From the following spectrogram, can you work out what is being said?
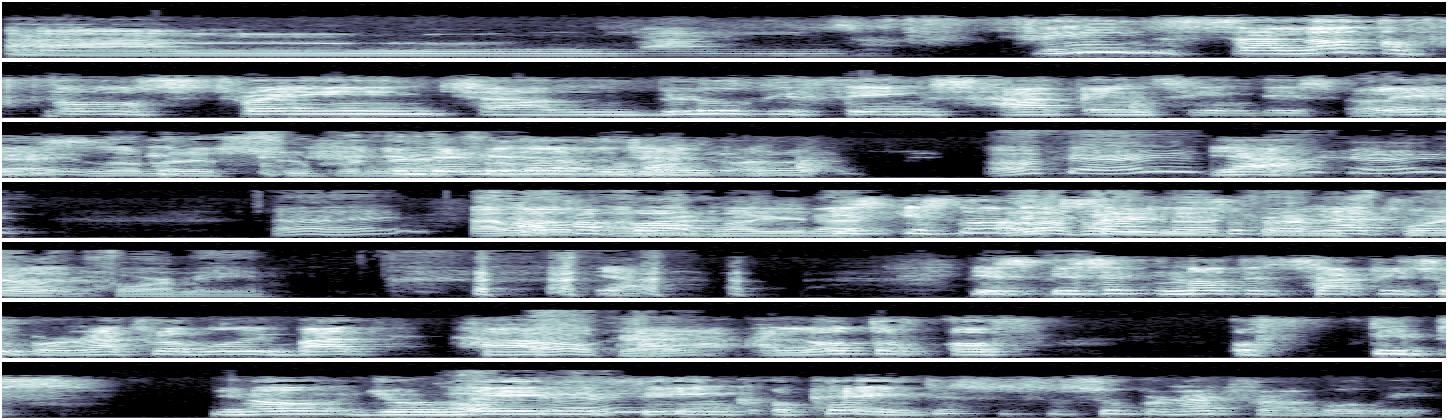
Um, and things, a lot of, those strange and bloody things happens in this place. Okay, a little bit of supernatural. in the middle of the jungle. Okay. Yeah. Okay. All right. I love, I love how you're not. It's, it's not I love exactly how you're not trying to spoil it for me. yeah. It's, it's not exactly supernatural movie, but have okay. a, a, lot of, of of tips. You know, you maybe okay. think, okay, this is a supernatural movie,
